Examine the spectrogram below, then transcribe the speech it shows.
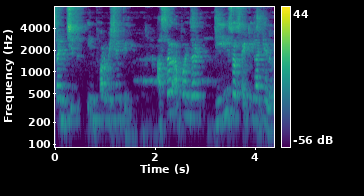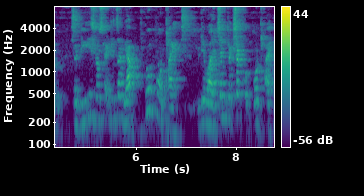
संचित इन्फॉर्मेशन केली. असं आपण जर डी ई सोसायटीला केलं तर डी ई सोसायटीचा व्याप खूप मोठा आहे. म्हणजे वाचनपेक्षा खूप मोठा आहे.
